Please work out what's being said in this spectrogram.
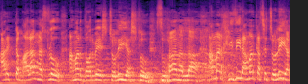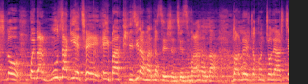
আরেকটা মালাং আসলো, আমার দরবেশ চলেই আসলো। সুহান আল্লাহ আমার খিজির আমার কাছে চলেই আসলো। ওইবার মুসা গিয়েছে, এইবার খিজির আমার কাছে কাছে এসেছে, সুবহানাল্লাহ। দরবেশ যখন চলে আসছে,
